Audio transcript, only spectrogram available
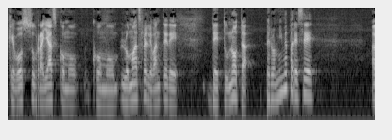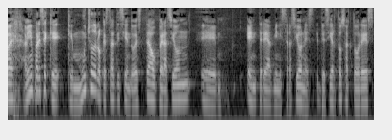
que vos subrayás como, como lo más relevante de, de tu nota pero a mí me parece, a ver, a mí me parece que, que mucho de lo que estás diciendo, esta operación eh, entre administraciones de ciertos actores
